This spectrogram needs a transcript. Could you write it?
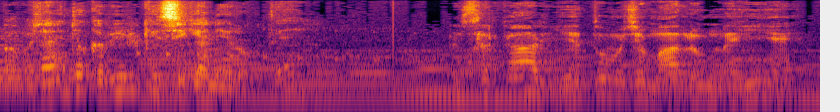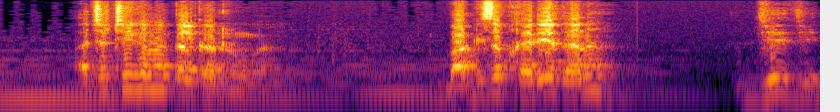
बाबा जानी तो कभी भी किसी का नहीं रुकते। सरकार ये तो मुझे मालूम नहीं है। अच्छा ठीक है मैं कल कर लूँगा। बाकी सब खैरियत है ना? जी जी।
